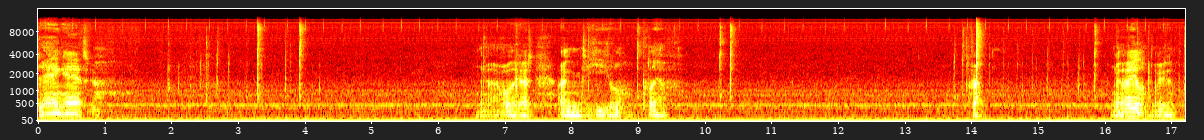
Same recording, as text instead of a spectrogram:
Dang it. Uh, hold on, guys. I'm going to heal Cliff. Yeah, heal him. There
